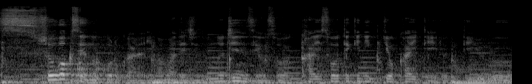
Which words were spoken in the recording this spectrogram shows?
小学生の頃から今まで自分の人生をそう階層的日記を書いているっていう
